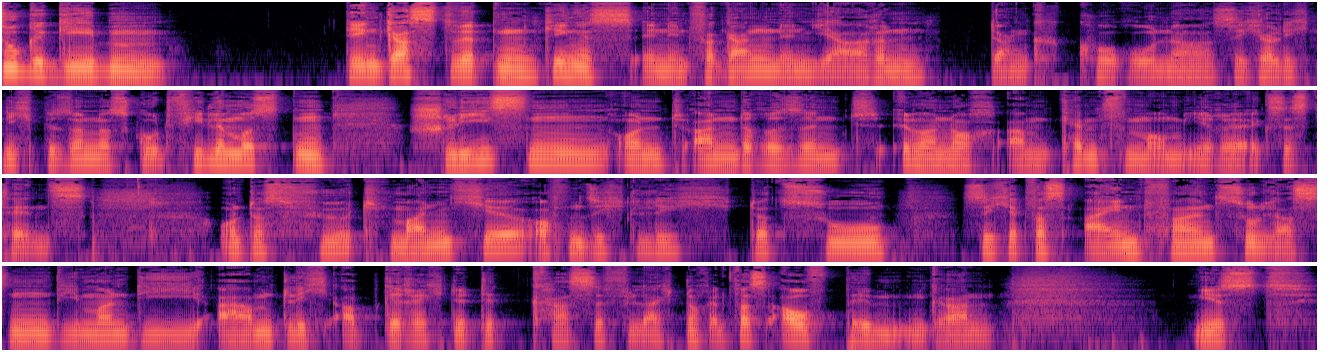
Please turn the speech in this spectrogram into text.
Zugegeben, den Gastwirten ging es in den vergangenen Jahren dank Corona sicherlich nicht besonders gut. Viele mussten schließen und andere sind immer noch am Kämpfen um ihre Existenz. Und das führt manche offensichtlich dazu, sich etwas einfallen zu lassen, wie man die abendlich abgerechnete Kasse vielleicht noch etwas aufpimpen kann. Mir ist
